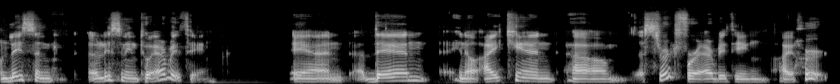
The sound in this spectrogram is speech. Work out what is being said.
listen uh, listening to everything, and then you know I can um, search for everything I heard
